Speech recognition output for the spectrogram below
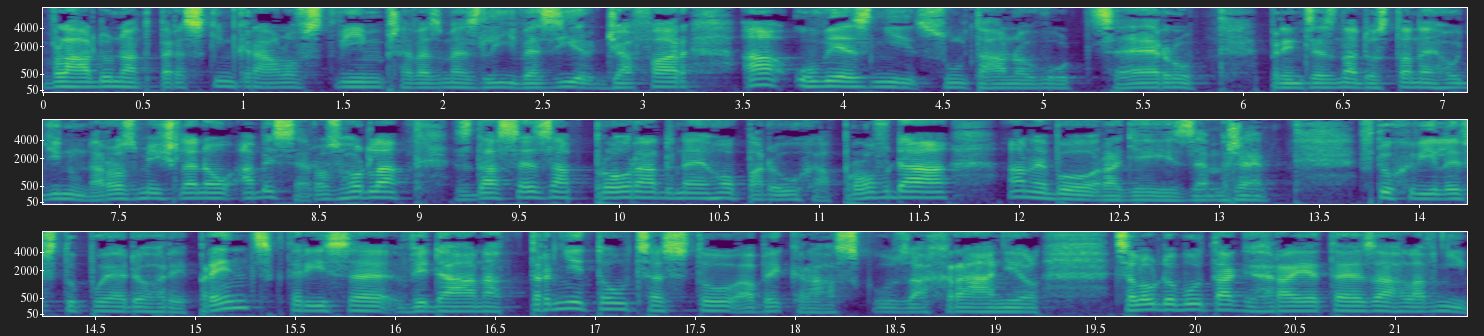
Vládu nad perským královstvím převezme zlý vezír Jafar a uvězní sultánovu dceru. Princezna dostane hodinu na rozmyšlenou, aby se rozhodla, zda se za proradného padoucha provdá, anebo raději zemře. V tu chvíli vstupuje do hry princ, který se vydá na trnitou cestu, aby krásku zachránil. Celou dobu tak hrajete za hlavní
